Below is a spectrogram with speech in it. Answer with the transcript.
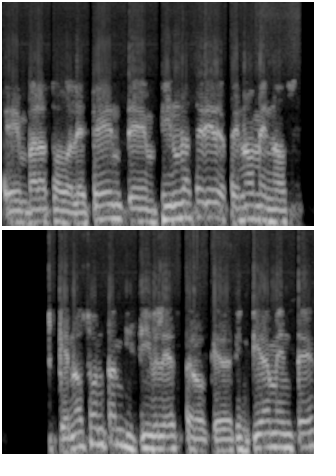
embarazo adolescente, en fin, una serie de fenómenos que no son tan visibles, pero que definitivamente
